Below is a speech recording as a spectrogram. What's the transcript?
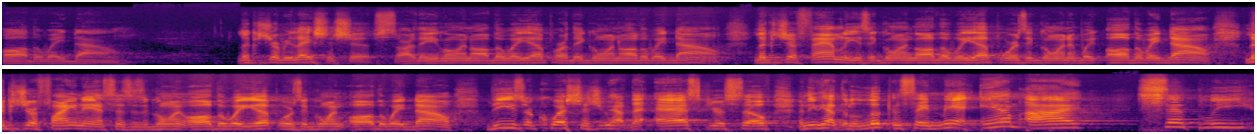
all the way down? Look at your relationships. Are they going all the way up or are they going all the way down? Look at your family. Is it going all the way up or is it going all the way down? Look at your finances. Is it going all the way up or is it going all the way down? These are questions you have to ask yourself and you have to look and say, man, am I simply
